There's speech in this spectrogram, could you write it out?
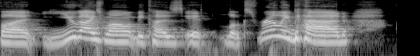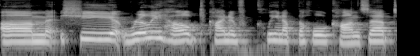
but you guys won't because it looks really bad um she really helped kind of clean up the whole concept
